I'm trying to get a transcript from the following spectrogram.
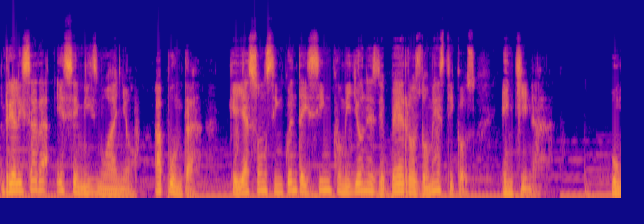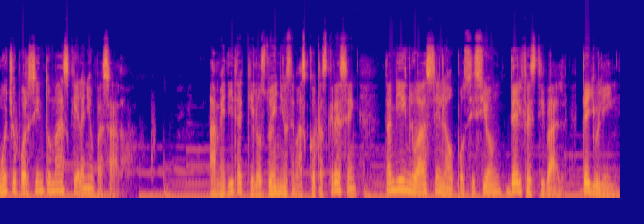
realizada ese mismo año apunta que ya son 55 millones de perros domésticos en China, un 8% más que el año pasado. A medida que los dueños de mascotas crecen, también lo hacen la oposición del festival de Yulin.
